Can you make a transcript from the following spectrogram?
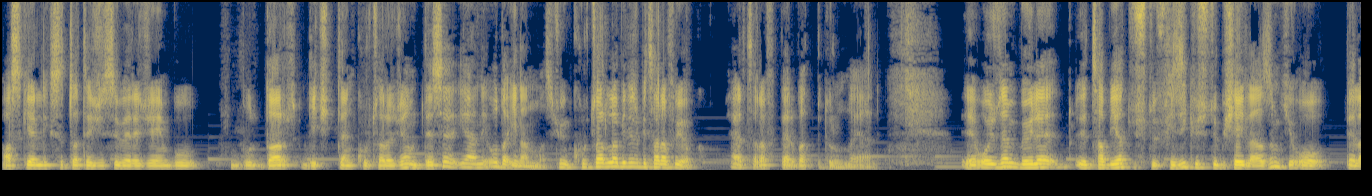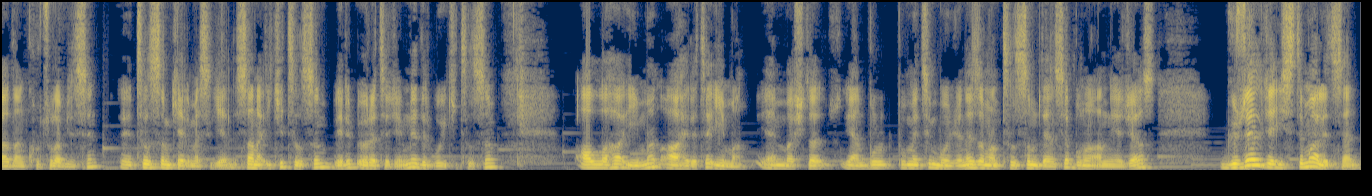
askerlik stratejisi vereceğim bu bu dar geçitten kurtaracağım dese yani o da inanmaz. Çünkü kurtarılabilir bir tarafı yok. Her taraf berbat bir durumda yani. E, o yüzden böyle e, tabiat üstü, fizik üstü bir şey lazım ki o beladan kurtulabilsin. E, tılsım kelimesi geldi. Sana iki tılsım verip öğreteceğim. Nedir bu iki tılsım? Allah'a iman, ahirete iman. En başta yani bu, bu metin boyunca ne zaman tılsım dense bunu anlayacağız. Güzelce istimal etsen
